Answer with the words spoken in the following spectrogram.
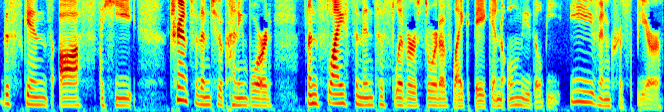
the skins off the heat, transfer them to a cutting board, and slice them into slivers, sort of like bacon, only they'll be even crispier.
